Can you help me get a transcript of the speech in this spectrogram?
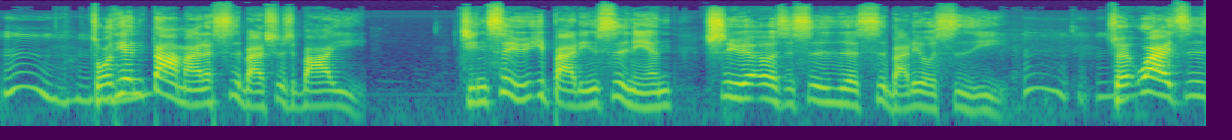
嗯，昨天大买了四百四十八亿，仅次于一百零四年四月二十四日的四百六十四亿，嗯，所以外资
